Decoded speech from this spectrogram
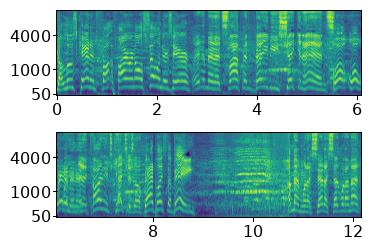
the loose cannon fi- firing all cylinders here. Wait a minute, slapping babies, shaking hands. Whoa, whoa, wait, Wait a minute. Carnage catches him. Bad place to be. I meant what I said. I said what I meant.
